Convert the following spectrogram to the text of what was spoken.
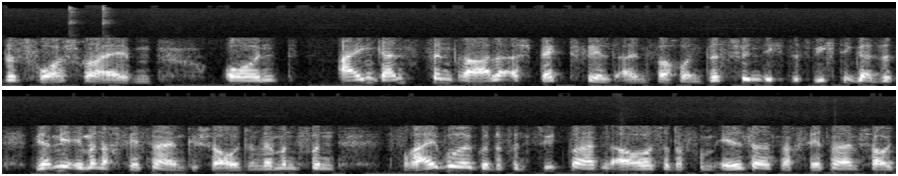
das vorschreiben. Und ein ganz zentraler Aspekt fehlt einfach und das finde ich das Wichtige. Also wir haben ja immer nach Fessenheim geschaut und wenn man von Freiburg oder von Südbaden aus oder vom Elsass nach Fessenheim schaut,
